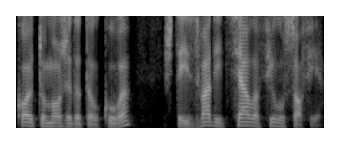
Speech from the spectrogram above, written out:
Който може да тълкува, ще извади цяла философия.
